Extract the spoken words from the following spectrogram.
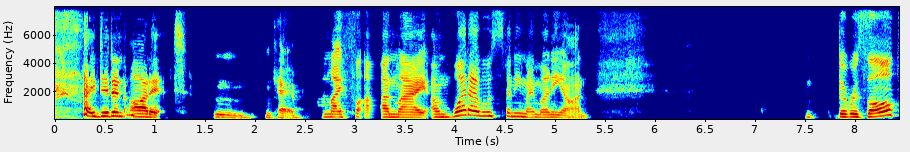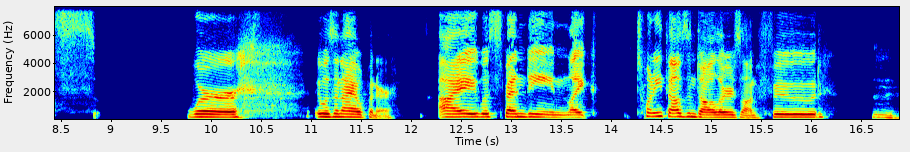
I did an audit. Mm, okay. On my on my on what I was spending my money on. The results were it was an eye opener. I was spending like twenty thousand dollars on food. Mm.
